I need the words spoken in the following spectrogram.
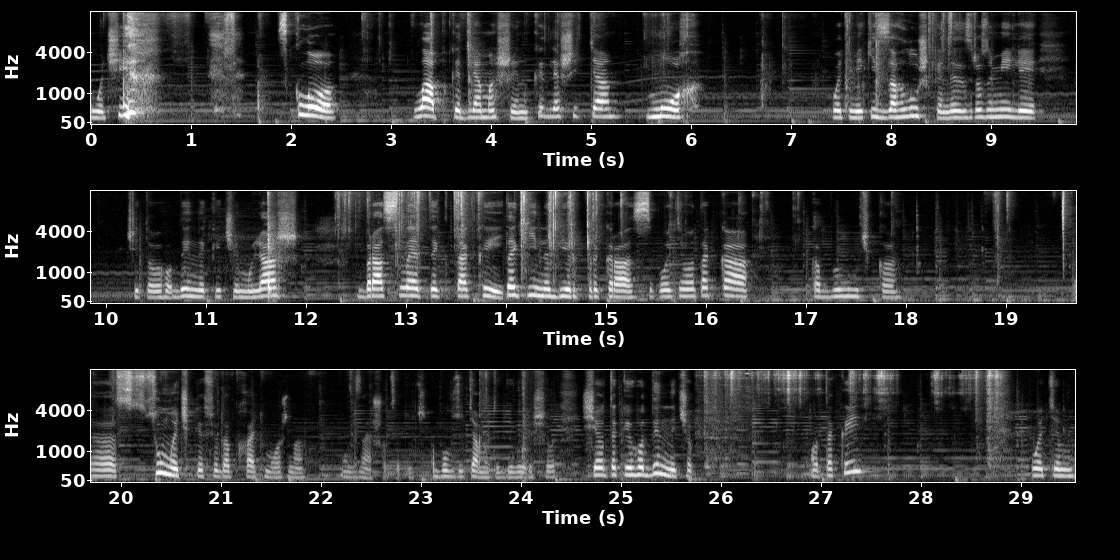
очі, скло, лапки для машинки для шиття, мох, потім якісь заглушки, незрозумілі, чи то годинники, чи муляж, браслетик такий, такий набір прикрас, потім отака каблучка. Е, Сумочки сюди пхати можна. Не знаю, що це тут. Або взуття ми тоді вирішили. Ще отакий годинничок. Отакий. Потім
